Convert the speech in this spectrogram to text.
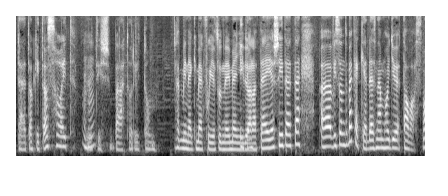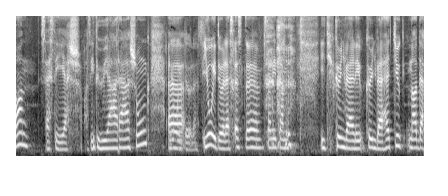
Tehát akit az hajt, uh-huh. őt is bátorítom. Hát mindenki meg fogja tudni, hogy mennyi Igen. idő alatt teljesítette. Viszont meg kell kérdeznem, hogy tavasz van, szeszélyes az időjárásunk. Jó idő lesz. Jó idő lesz, ezt szerintem így könyvelni, könyvelhetjük. Na de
